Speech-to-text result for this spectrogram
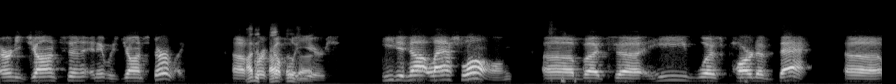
Ernie Johnson, and it was John Sterling uh, for did a couple of years. He did not last long, uh, but uh, he was part of that uh,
